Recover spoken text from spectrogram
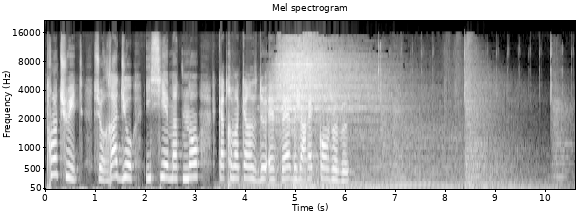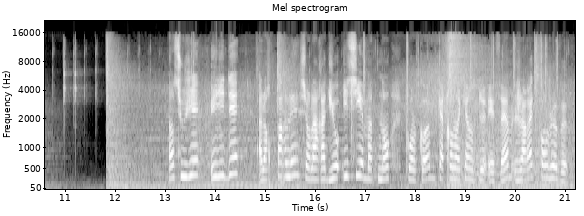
38 sur radio ici et maintenant 95.2 FM. J'arrête quand je veux. Un sujet, une idée? Alors parlez sur la radio ici et maintenant.com 95.2 FM. J'arrête quand je veux.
